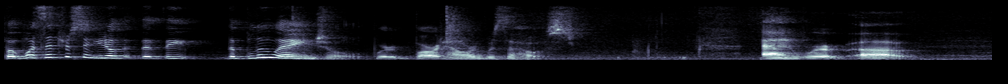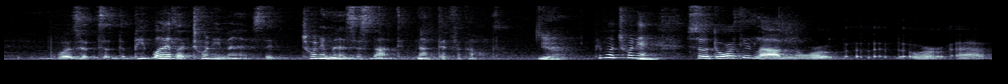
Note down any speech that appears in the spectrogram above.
But what's interesting, you know, the, the, the Blue Angel, where Bart Howard was the host, and where uh, was it? The people had like 20 minutes. 20 minutes is not not difficult. Yeah. People had 20. So Dorothy Loudon or or uh,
